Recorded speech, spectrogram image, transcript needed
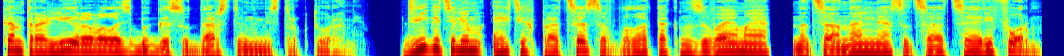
контролировалось бы государственными структурами. Двигателем этих процессов была так называемая Национальная ассоциация реформ.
